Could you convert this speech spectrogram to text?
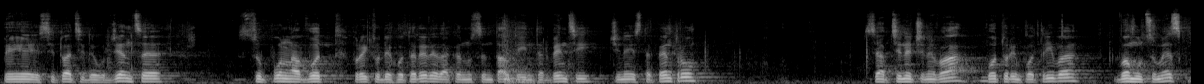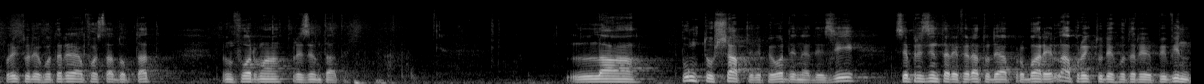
pe situații de urgență. Supun la vot proiectul de hotărâre, dacă nu sunt alte intervenții. Cine este pentru? Se abține cineva? Voturi împotrivă? Vă mulțumesc. Proiectul de hotărâre a fost adoptat în forma prezentată. La punctul 7 de pe ordinea de zi se prezintă referatul de aprobare la proiectul de hotărâre privind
